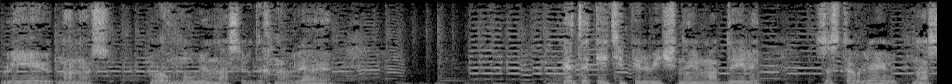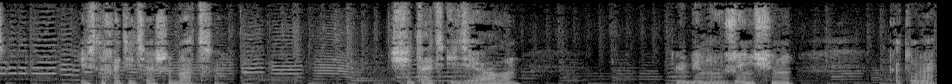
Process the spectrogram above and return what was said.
влияют на нас, волнуя нас и вдохновляя. Это эти первичные модели заставляют нас если хотите ошибаться. Считать идеалом любимую женщину, которая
